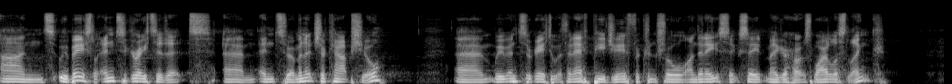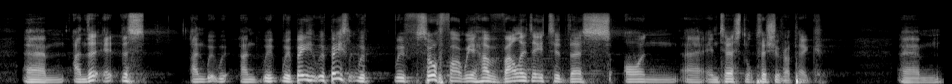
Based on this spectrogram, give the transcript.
And we basically integrated it um, into a miniature capsule. Um, we integrated it with an FPGA for control and an 868 megahertz wireless link. Um, and th it, this, and we, we and we, we, we basically, we've, we've, so far we have validated this on uh, intestinal tissue of a pig. Um,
